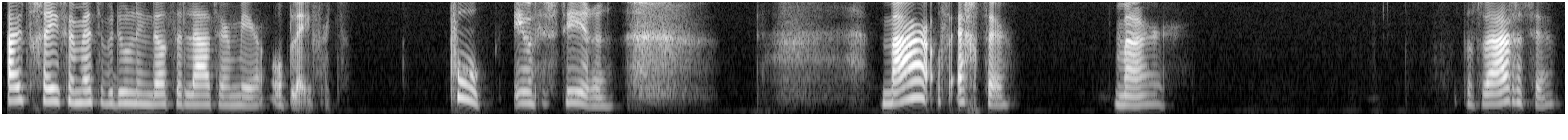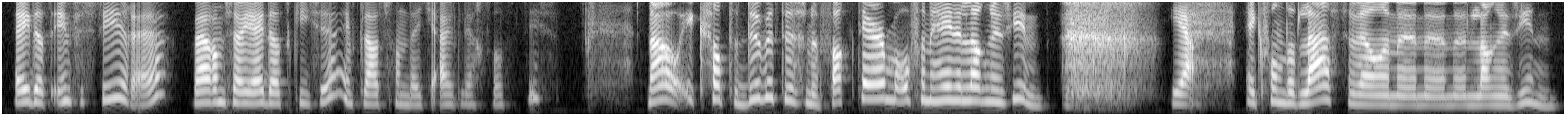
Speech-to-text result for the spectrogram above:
uitgeven met de bedoeling dat het later meer oplevert. Poeh, investeren. Maar of echter. Maar Dat waren ze. Hé, hey, dat investeren, hè? Waarom zou jij dat kiezen in plaats van dat je uitlegt wat het is? Nou, ik zat te dubben tussen een vakterm of een hele lange zin. Ja, Ik vond dat laatste wel een, een, een, lange zin.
